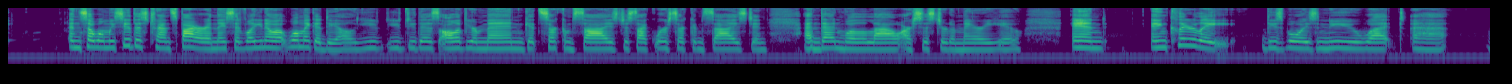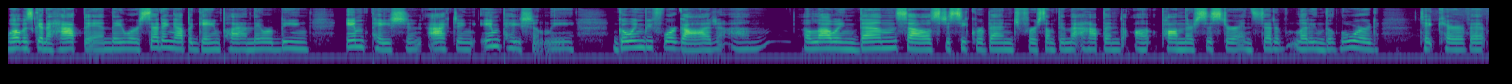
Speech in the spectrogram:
and so when we see this transpire and they said well you know what? We'll make a deal. You you do this. All of your men get circumcised just like we're circumcised. And and then we'll allow our sister to marry you. And and clearly these boys knew what uh, what was going to happen. They were setting up a game plan. They were being impatient acting impatiently going before god um, allowing themselves to seek revenge for something that happened upon their sister instead of letting the lord take care of it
